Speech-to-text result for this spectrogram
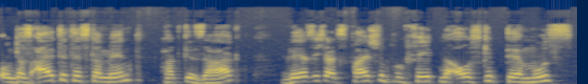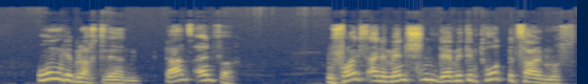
Und das Alte Testament hat gesagt, wer sich als falschen Propheten ausgibt, der muss umgebracht werden. Ganz einfach. Du folgst einem Menschen, der mit dem Tod bezahlen muss.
